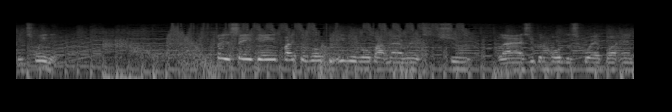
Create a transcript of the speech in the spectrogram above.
Between it. Play the same game, fight the rope, the Eagle Robot Mavericks, shoot, blast, you can hold the square button.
